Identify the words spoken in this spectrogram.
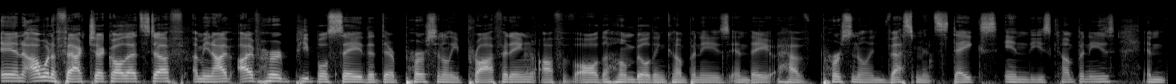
and I want to fact check all that stuff. I mean, I've I've heard people say that they're personally profiting off of all the home building companies and they have personal investment stakes in these companies and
